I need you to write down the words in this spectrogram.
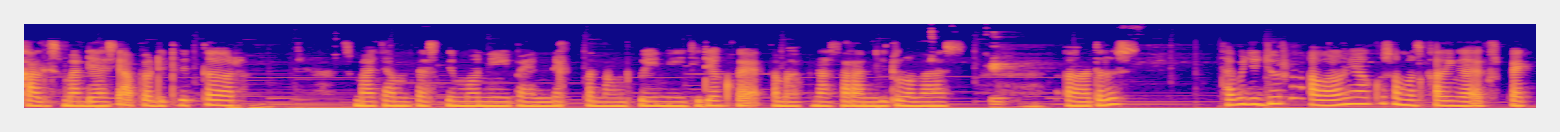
Kalis Mardiasi upload di Twitter hmm. semacam testimoni pendek tentang buku ini. Jadi aku kayak tambah penasaran gitu loh mas. Okay. Uh, terus tapi jujur awalnya aku sama sekali nggak expect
